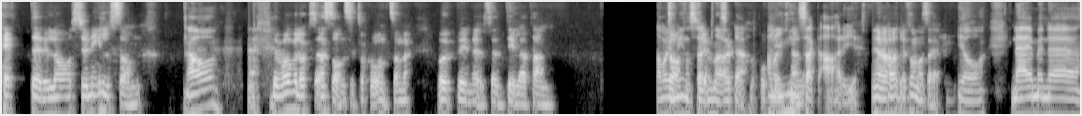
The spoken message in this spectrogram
Petter Lasu Nilsson. Ja, Det var väl också en sån situation som var upprinnelsen till att han han var ju minst sagt, han var minst sagt arg. Ja, det får man säga. Ja, nej men eh,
